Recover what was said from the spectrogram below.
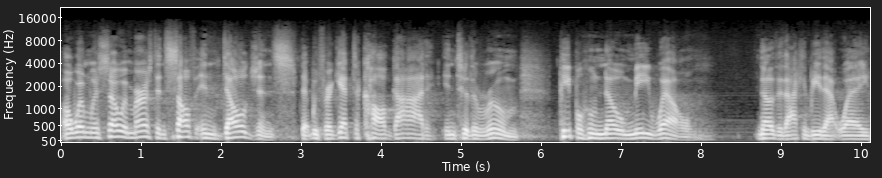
Or when we're so immersed in self indulgence that we forget to call God into the room. People who know me well know that I can be that way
